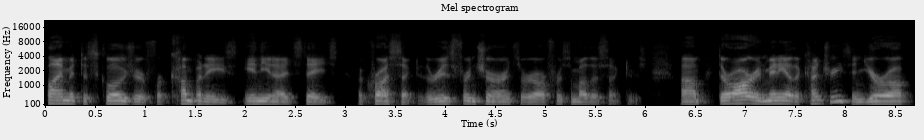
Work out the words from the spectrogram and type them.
climate disclosure for companies in the United States across sectors. There is for insurance, there are for some other sectors. Um, there are in many other countries, in Europe,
